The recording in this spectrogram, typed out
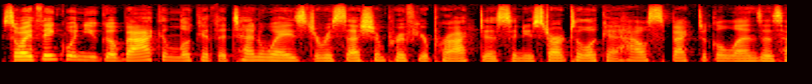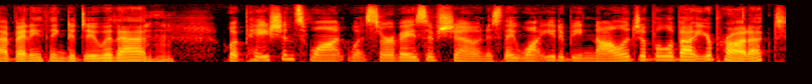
So I think when you go back and look at the 10 ways to recession proof your practice and you start to look at how spectacle lenses have anything to do with that, Mm-hmm. what patients want, what surveys have shown is they want you to be knowledgeable about your product.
